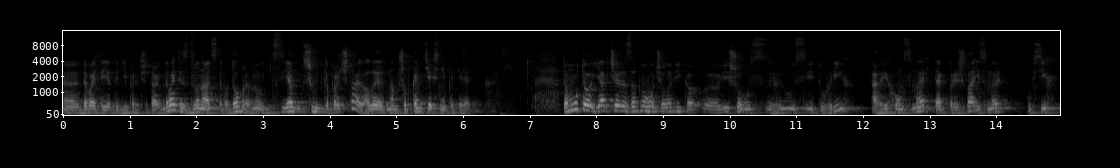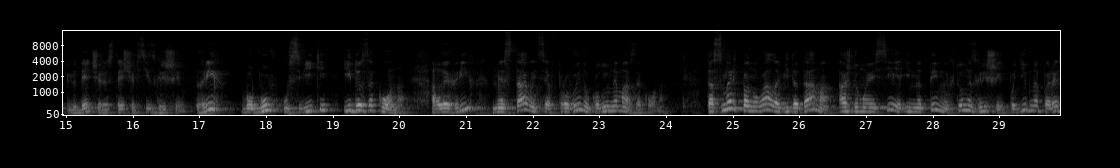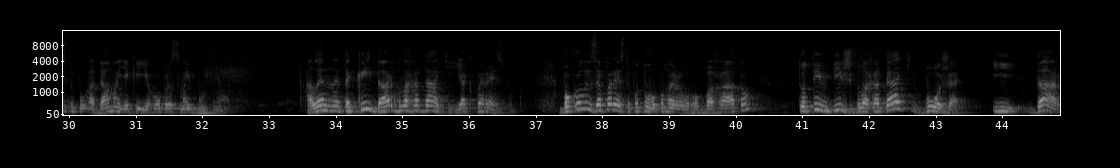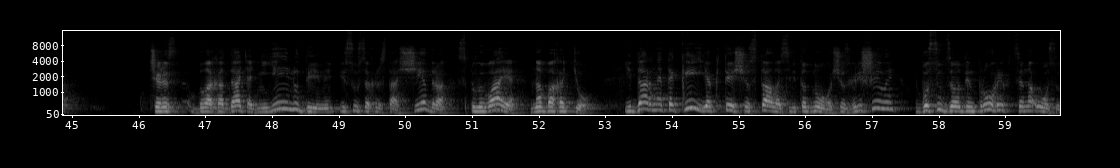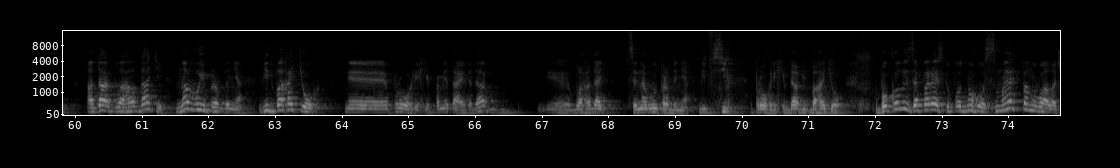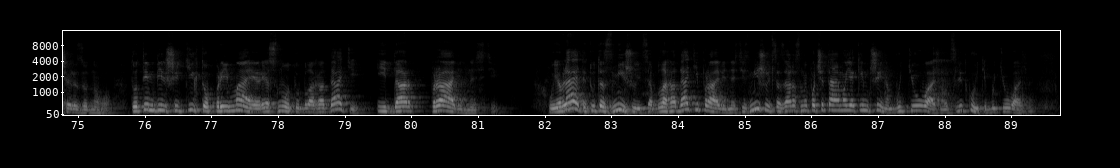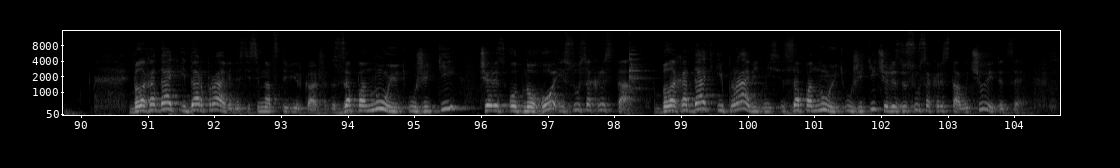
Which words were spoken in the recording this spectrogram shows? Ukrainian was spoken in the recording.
Е, Давайте я тоді прочитаю. Давайте з 12-го, добре? Ну, я швидко прочитаю, але нам, щоб контекст не потеряти. Тому то, як через одного чоловіка е, війшов у, світу гріх, а гріхом смерть, так прийшла і смерть у всіх людей через те, що всі згрішили. Гріх, бо був у світі і до закона, але гріх не ставиться в провину, коли нема закона. Та смерть панувала від Адама аж до Моїсея і над тими, хто не згрішив, подібна переступу Адама, який є образ майбутнього. Але не такий дар благодаті, як переступ. Бо коли за переступ одного померлого багато, то тим більш благодать Божа і дар через благодать однієї людини Ісуса Христа щедро спливає на багатьох. І дар не такий, як те, що сталося від одного, що згрішили, бо суд за один прогріх це на осуд, а дар благодаті на виправдання від багатьох е, прогріхів. Пам'ятаєте, да? Е, благодать це на виправдання від всіх прогріхів, да? від багатьох. Бо коли за переступ одного смерть панувала через одного, то тим більше ті, хто приймає рясноту благодаті і дар праведності. Уявляєте, тут змішується благодать і праведність. І змішується, зараз ми почитаємо, яким чином. Будьте уважні, от слідкуйте, будьте уважні. Благодать і дар праведності, 17 вір каже, запанують у житті через одного Ісуса Христа. Благодать і праведність запанують у житті через Ісуса Христа. Ви чуєте це?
